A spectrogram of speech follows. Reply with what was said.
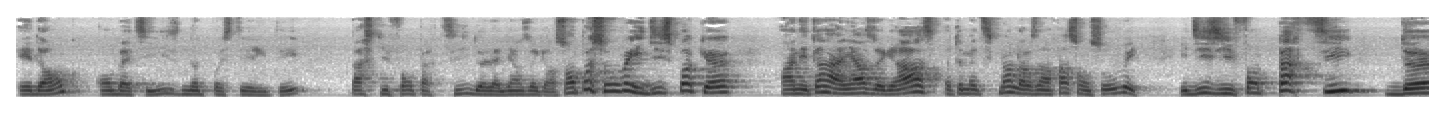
Et donc, on baptise notre postérité parce qu'ils font partie de l'alliance de grâce. Ils ne sont pas sauvés. Ils ne disent pas que en étant dans l'alliance de grâce, automatiquement, leurs enfants sont sauvés. Ils disent qu'ils font partie de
